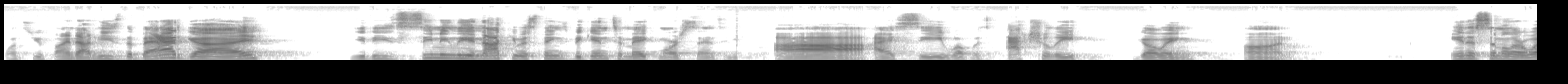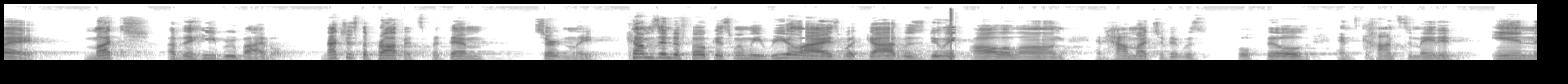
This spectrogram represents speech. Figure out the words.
Once you find out he's the bad guy, you, these seemingly innocuous things begin to make more sense. And you, ah, I see what was actually going on. In a similar way, much of the Hebrew Bible, not just the prophets, but them certainly, comes into focus when we realize what God was doing all along and how much of it was fulfilled and consummated in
